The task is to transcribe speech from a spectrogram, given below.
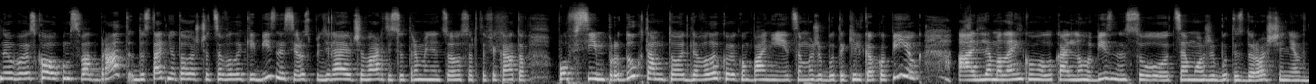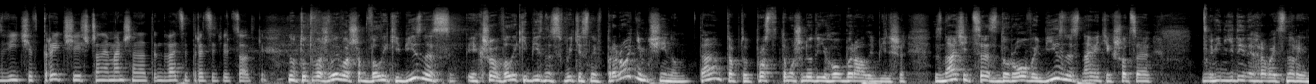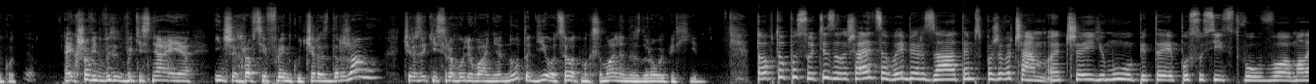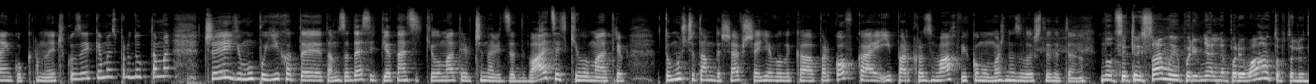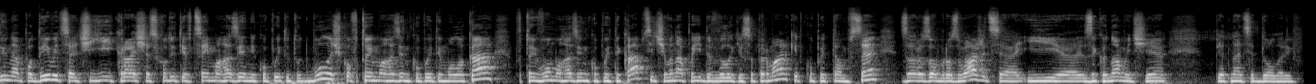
Не обов'язково кумсват брат. Достатньо того, що це великий бізнес, і розподіляючи вартість отримання цього сертифікату по всім продуктам, то для великої компанії це може бути кілька копійок. А для маленького локального бізнесу це може бути здорожчання вдвічі, втричі, щонайменше на 20-30%. Ну тут важливо, щоб великий бізнес, якщо великий бізнес витіснив природнім чином, та тобто просто тому, що люди його обирали більше, значить це здоровий бізнес, навіть якщо це він єдиний гравець на ринку. А якщо він витісняє інших гравців ринку через державу, через якісь регулювання, ну тоді оце от максимально нездоровий підхід. Тобто, по суті, залишається вибір за тим споживачем, е, чи йому піти по сусідству в маленьку крамничку за якимись продуктами, чи йому поїхати там за 10-15 кілометрів, чи навіть за 20 кілометрів, тому що там дешевше є велика парковка і парк розваг, в якому можна залишити дитину. Ну, це той самий порівняльна перевага. Тобто людина подивиться, чи їй краще сходити в цей магазин і купити тут булочку, в той магазин купити молока, в той магазин купити капці, чи вона поїде в великий супермаркет, купить там все, заразом розважиться і е, зекономить ще 15 доларів.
